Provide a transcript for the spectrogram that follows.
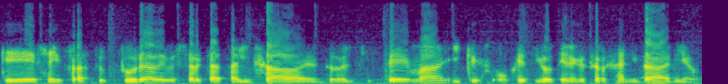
que esa infraestructura debe ser catalizada dentro del sistema y que su objetivo tiene que ser sanitario.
